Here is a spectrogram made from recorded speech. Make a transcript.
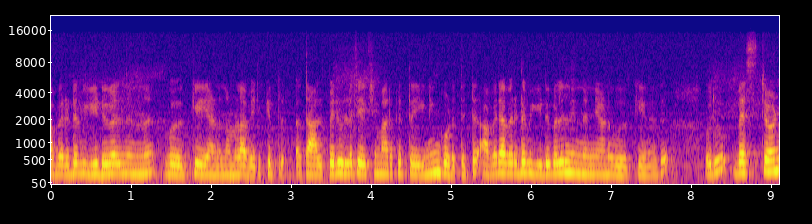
അവരുടെ വീടുകളിൽ നിന്ന് വർക്ക് ചെയ്യുകയാണ് നമ്മൾ അവർക്ക് താല്പര്യമുള്ള ചേച്ചിമാർക്ക് ട്രെയിനിങ് കൊടുത്തിട്ട് അവരവരുടെ വീടുകളിൽ നിന്ന് തന്നെയാണ് വർക്ക് ചെയ്യുന്നത്. ഒരു വെസ്റ്റേൺ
